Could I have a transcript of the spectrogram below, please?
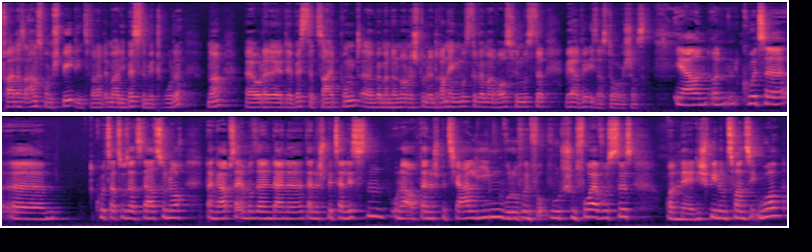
freitags abends vom Spätdienst, war das immer die beste Methode ne? äh, oder der, der beste Zeitpunkt, äh, wenn man dann noch eine Stunde dranhängen musste, wenn man rausfinden musste, wer hat wirklich das Tor geschossen. Ja, und, und kurze... Äh Kurzer Zusatz dazu noch, dann gab es ja immer deine, deine Spezialisten oder auch deine Spezialligen, wo du, wo du schon vorher wusstest, oh nee, die spielen um 20 Uhr,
